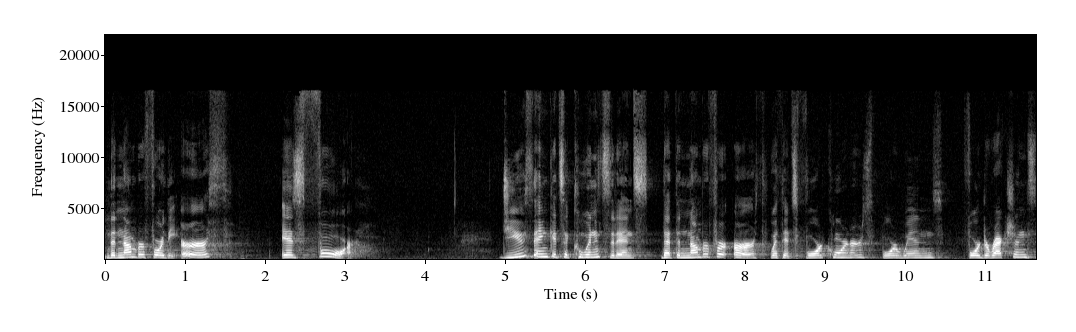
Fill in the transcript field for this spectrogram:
The number for the earth is four. Do you think it's a coincidence that the number for earth, with its four corners, four winds, four directions,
